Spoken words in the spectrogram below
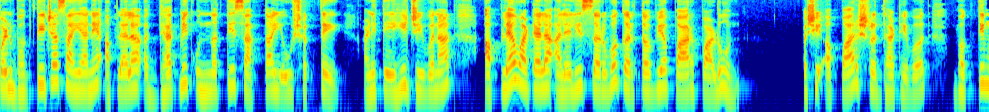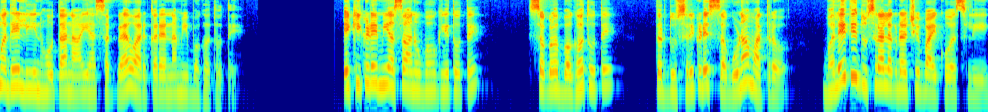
पण भक्तीच्या साह्याने आपल्याला आध्यात्मिक उन्नती साधता येऊ शकते आणि तेही जीवनात आपल्या वाट्याला आलेली सर्व कर्तव्य पार पाडून अशी अपार श्रद्धा ठेवत भक्तीमध्ये लीन होताना या सगळ्या वारकऱ्यांना मी बघत होते. एकीकडे मी असा अनुभव घेत होते. सगळं बघत होते. तर दुसरीकडे सगुणा मात्र भले ती दुसऱ्या लग्नाची बायको असली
